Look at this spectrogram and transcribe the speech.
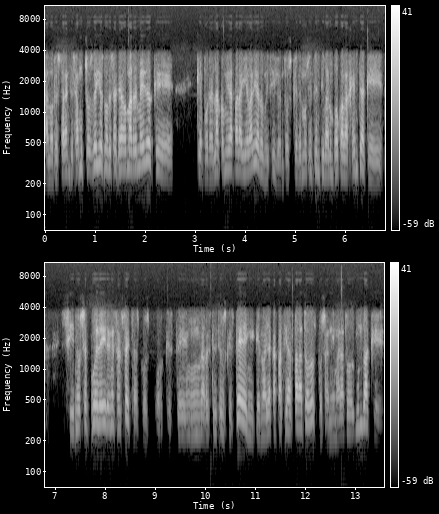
a los restaurantes, a muchos de ellos no les ha quedado más remedio que, que poner la comida para llevar y a domicilio. Entonces queremos incentivar un poco a la gente a que si no se puede ir en esas fechas, pues porque estén las restricciones que estén y que no haya capacidad para todos, pues animar a todo el mundo a que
